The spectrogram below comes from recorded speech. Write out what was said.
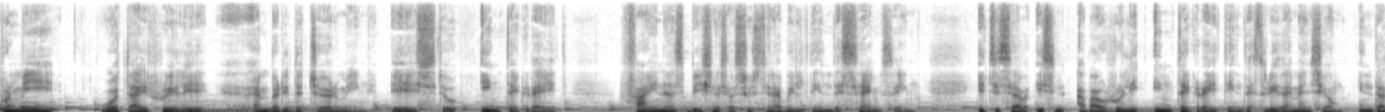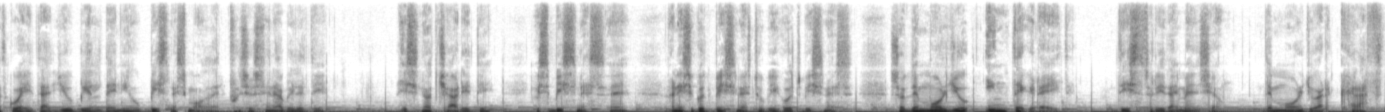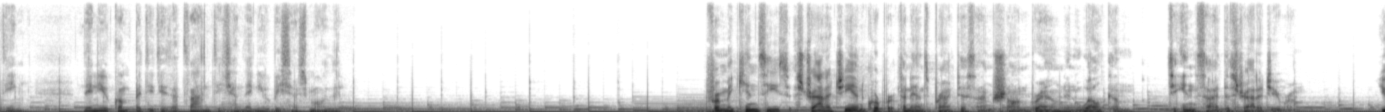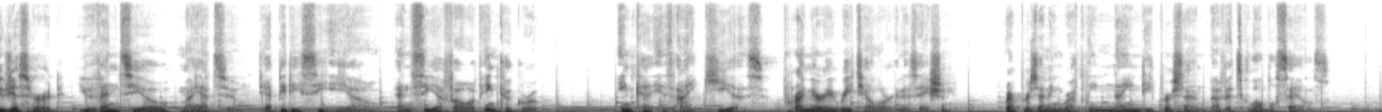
For me, what I really am very determined is to integrate finance, business, and sustainability in the same thing. It is a, it's about really integrating the three dimensions in that way that you build a new business model for sustainability. It's not charity, it's business. Eh? And it's good business to be good business. So the more you integrate these three dimensions, the more you are crafting the new competitive advantage and the new business model. From McKinsey's strategy and corporate finance practice, I'm Sean Brown, and welcome to Inside the Strategy Room. You just heard Juvencio Maeztu, Deputy CEO and CFO of Ingka Group. Ingka is IKEA's primary retail organization, representing roughly 90% of its global sales.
